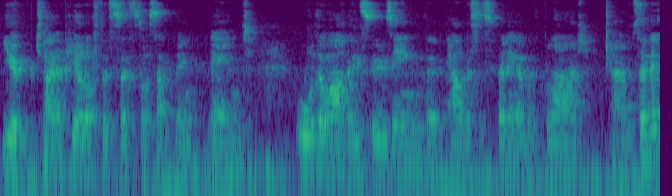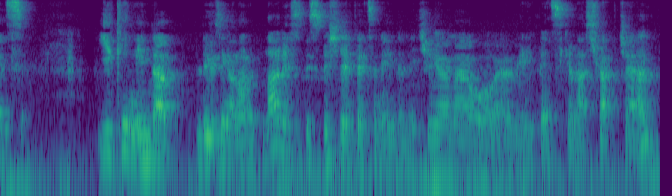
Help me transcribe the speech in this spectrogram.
you're trying to peel off the cyst or something, and all the while there's oozing, the pelvis is filling up with blood. Um, so that's you can end up losing a lot of blood, especially if it's an endometrioma or a really vascular structure.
